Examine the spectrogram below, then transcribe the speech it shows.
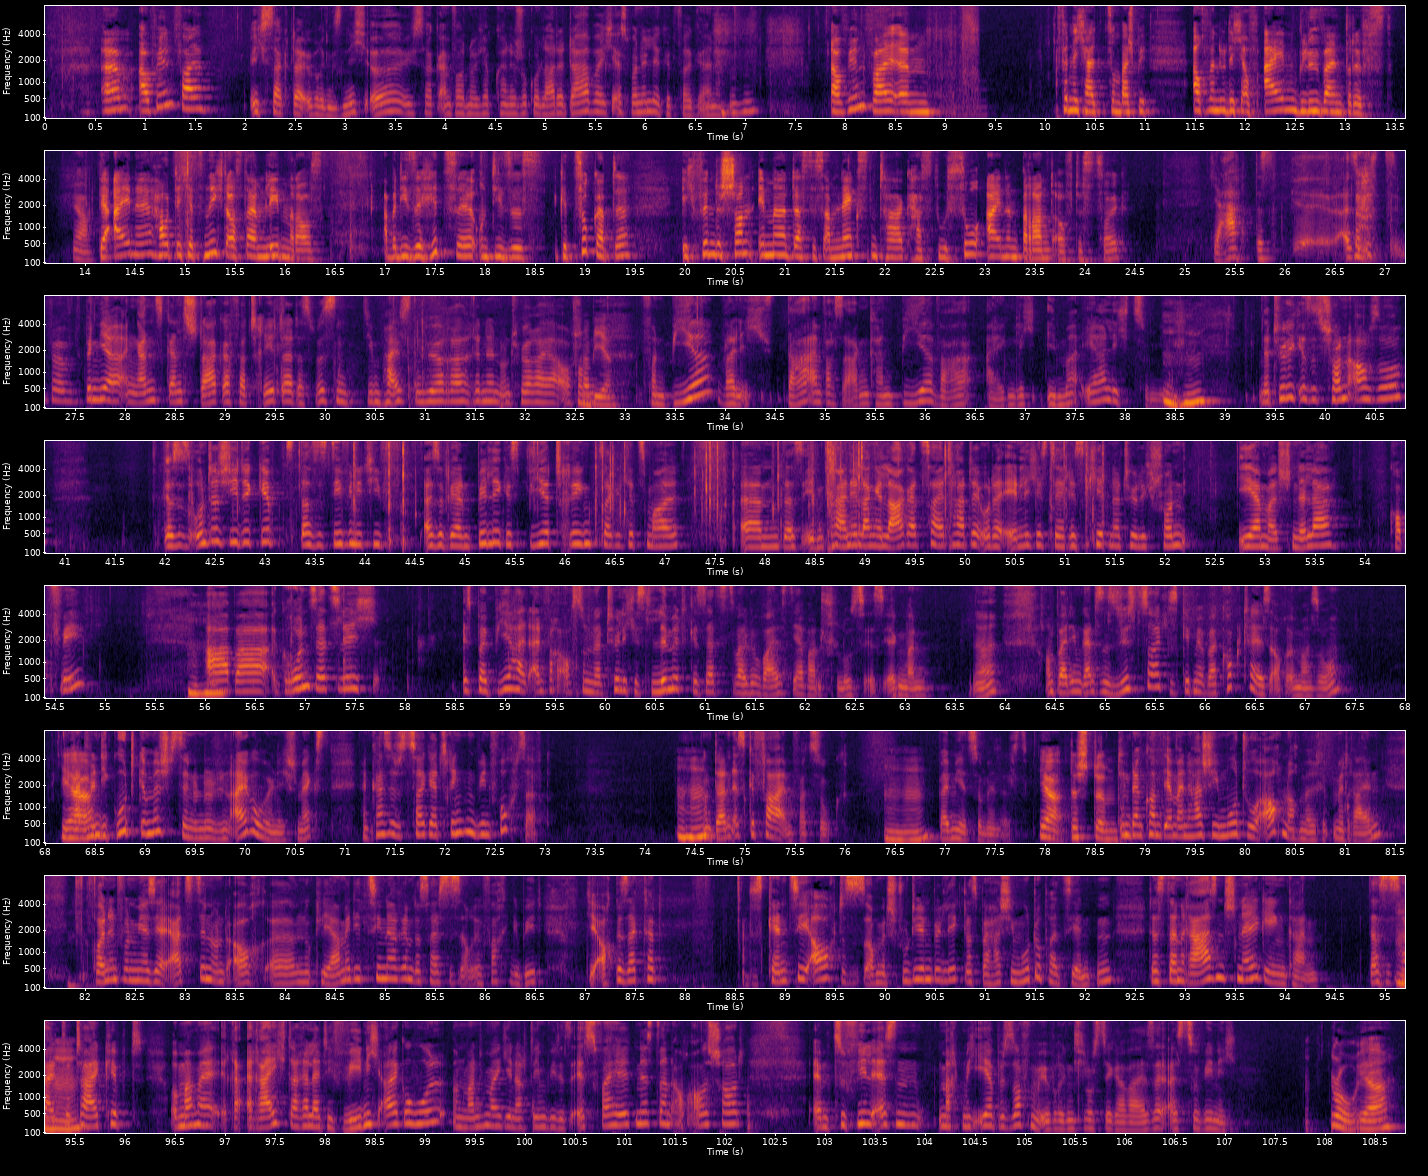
Ähm, auf jeden Fall. Ich sag da übrigens nicht, äh, ich sag einfach nur, ich habe keine Schokolade da, aber ich esse Vanillekipferl gerne. Mhm. Auf jeden Fall ähm, finde ich halt zum Beispiel, auch wenn du dich auf einen Glühwein triffst, Ja. der eine haut dich jetzt nicht aus deinem Leben raus. Aber diese Hitze und dieses Gezuckerte, ich finde schon immer, dass es am nächsten Tag hast du so einen Brand auf das Zeug. Ja, das, äh, also ich bin ja ein ganz, ganz starker Vertreter, das wissen die meisten Hörerinnen und Hörer ja auch Von schon. Bier. Von Bier, weil ich da einfach sagen kann, Bier war eigentlich immer ehrlich zu mir. Natürlich ist es schon auch so, dass es Unterschiede gibt, dass es definitiv, also wer ein billiges Bier trinkt, sage ich jetzt mal, ähm, das eben keine lange Lagerzeit hatte oder ähnliches, der riskiert natürlich schon eher mal schneller Kopfweh. Aber grundsätzlich ist bei Bier halt einfach auch so ein natürliches Limit gesetzt, weil du weißt ja, wann Schluss ist. Irgendwann. Ne? Und bei dem ganzen Süßzeug, das geht mir bei Cocktails auch immer so. Gerade wenn die gut gemischt sind und du den Alkohol nicht schmeckst, dann kannst du das Zeug ja trinken wie ein Fruchtsaft. Und dann ist Gefahr im Verzug. Bei mir zumindest. ja, das stimmt. Und dann kommt ja mein Hashimoto auch noch mit, mit rein. Freundin von mir ist ja Ärztin und auch äh, Nuklearmedizinerin, das heißt, es ist auch ihr Fachgebiet, die auch gesagt hat, das kennt sie auch, das ist auch mit Studien belegt, dass bei Hashimoto-Patienten das dann rasend schnell gehen kann. Dass es halt total kippt. Und manchmal re- reicht da relativ wenig Alkohol und manchmal, je nachdem, wie das Essverhältnis dann auch ausschaut, ähm, zu viel Essen macht mich eher besoffen übrigens, lustigerweise, als zu wenig. Oh, ja.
